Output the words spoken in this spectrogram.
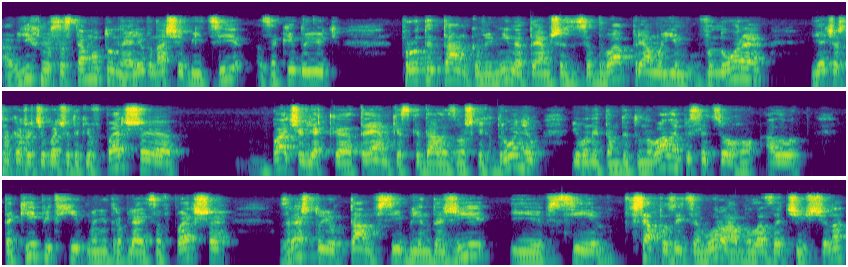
В їхню систему тунелів наші бійці закидують протитанкові міни ТМ-62 прямо їм в нори. Я, чесно кажучи, бачу таке вперше. Бачив, як е, ТМки скидали з важких дронів, і вони там детонували після цього. Але от такий підхід мені трапляється вперше. Зрештою, там всі бліндажі і всі, вся позиція ворога була зачищена.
